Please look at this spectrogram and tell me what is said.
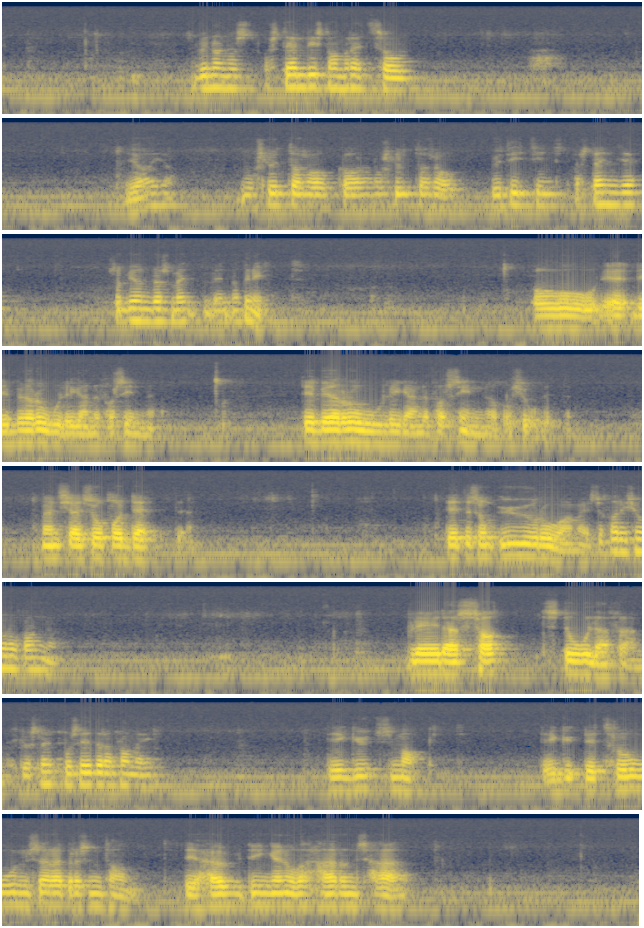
så begynner han å stelle i stand rettssal. Ja, ja, nå slutter saka, nå slutter saka. Butikken er stengt. Så begynner det med, med noe nytt. Å, det, det er beroligende for sinnet. Det er beroligende for sinnet å se dette. Mens jeg så på dette, dette som uroer meg, så får jeg se noe annet. Ble der satt stoler frem. Jeg skal slippe å sitte der meg. Det er Guds makt. Det er, det er troens representant. Det er høvdingen over Herrens hær.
